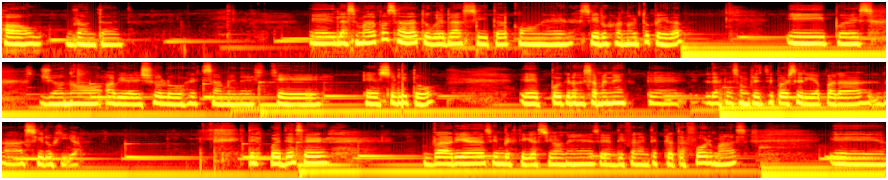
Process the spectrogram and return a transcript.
Paul Brunton eh, la semana pasada tuve la cita con el cirujano ortopeda y pues yo no había hecho los exámenes que él solicitó eh, porque los exámenes, eh, la razón principal sería para la cirugía. Después de hacer varias investigaciones en diferentes plataformas, eh,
